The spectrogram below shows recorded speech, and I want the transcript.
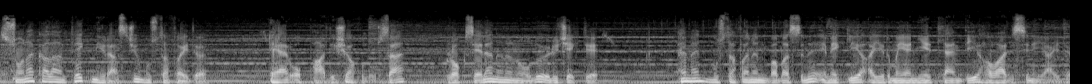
Sona kalan tek mirasçı Mustafa'ydı. Eğer o padişah olursa Roxelana'nın oğlu ölecekti. Hemen Mustafa'nın babasını emekliye ayırmaya niyetlendiği havadisini yaydı.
